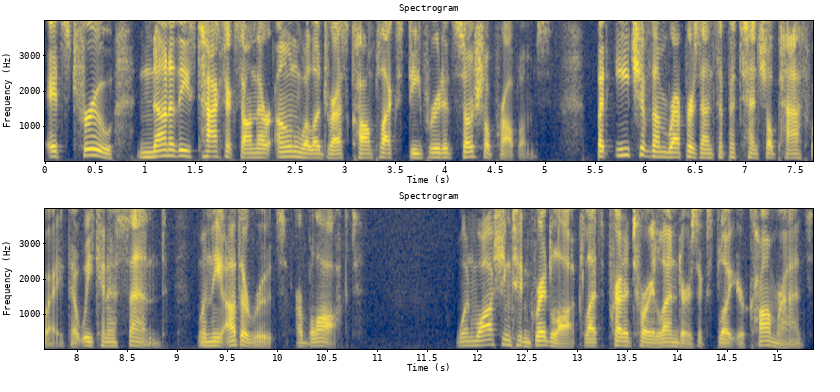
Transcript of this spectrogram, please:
It's true, none of these tactics on their own will address complex, deep rooted social problems, but each of them represents a potential pathway that we can ascend when the other routes are blocked. When Washington gridlock lets predatory lenders exploit your comrades,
